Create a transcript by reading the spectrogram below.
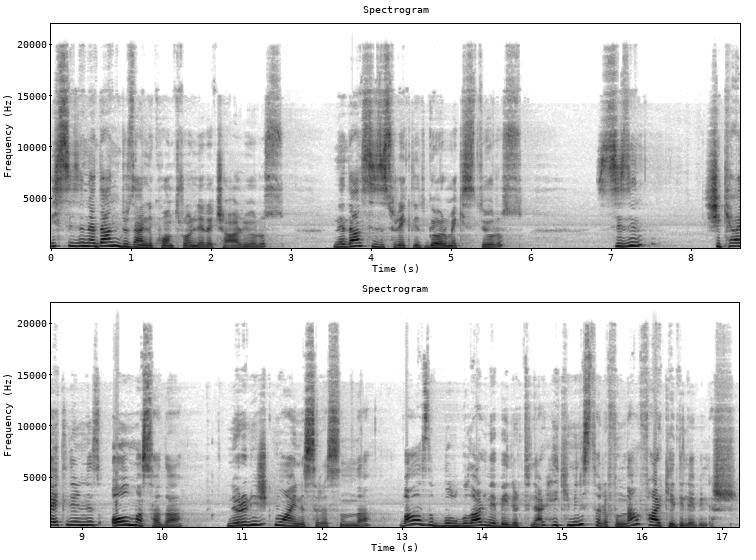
Biz sizi neden düzenli kontrollere çağırıyoruz? Neden sizi sürekli görmek istiyoruz? Sizin şikayetleriniz olmasa da nörolojik muayene sırasında bazı bulgular ve belirtiler hekiminiz tarafından fark edilebilir.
